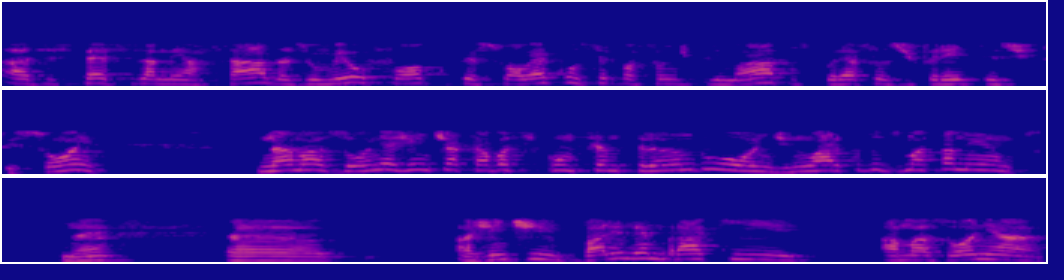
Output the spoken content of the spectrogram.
as espécies ameaçadas, e o meu foco pessoal é conservação de primatas por essas diferentes instituições, na Amazônia, a gente acaba se concentrando onde? No arco do desmatamento. Né? Uh, a gente vale lembrar que a Amazônia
